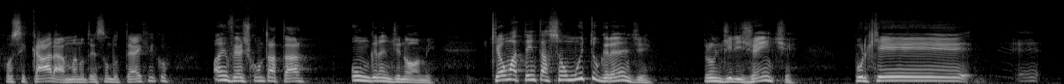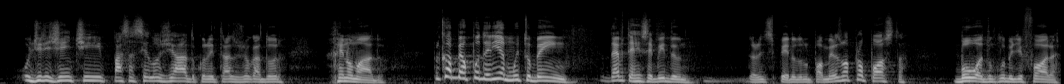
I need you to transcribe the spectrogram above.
fosse cara a manutenção do técnico, ao invés de contratar um grande nome. Que é uma tentação muito grande para um dirigente, porque eh, o dirigente passa a ser elogiado quando ele traz um jogador renomado. Porque o Abel poderia muito bem, deve ter recebido durante esse período no Palmeiras uma proposta boa de um clube de fora.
